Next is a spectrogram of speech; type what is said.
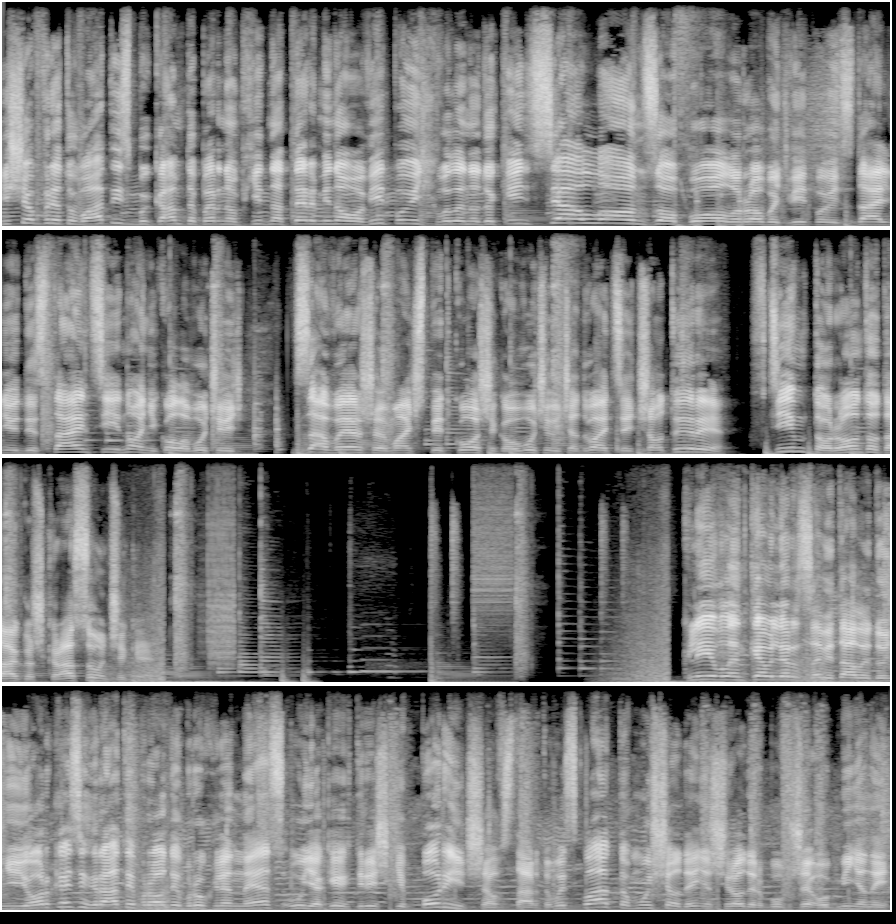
І щоб врятуватись, бикам тепер необхідна термінова відповідь. Хвилину до кінця. Лонзо Бол робить відповідь з дальньої дистанції. Ну а Нікола Вучевич завершує матч з-під кошика. У Вучевича 24. Втім, Торонто також красунчики. Клівленд Кевлер завітали до Нью-Йорка зіграти проти Бруклін Нетс, у яких трішки порідшав стартовий склад, тому що Деніс Шрёдер був вже обміняний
